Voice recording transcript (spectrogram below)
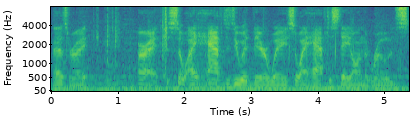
That's right. Alright, so I have to do it their way, so I have to stay on the roads.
